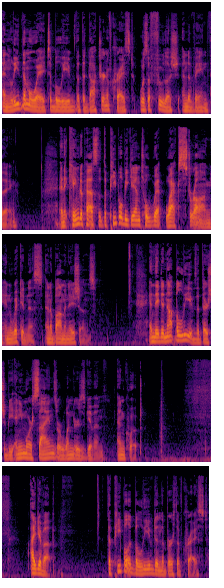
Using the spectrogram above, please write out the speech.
and lead them away to believe that the doctrine of Christ was a foolish and a vain thing. And it came to pass that the people began to wax strong in wickedness and abominations. And they did not believe that there should be any more signs or wonders given. End quote. I give up. The people had believed in the birth of Christ,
